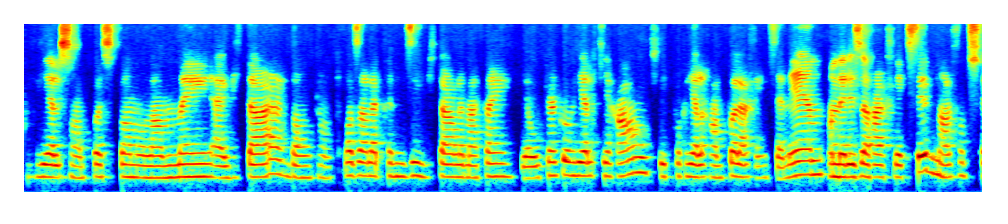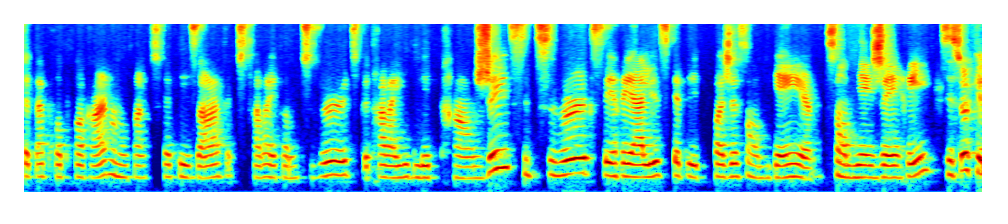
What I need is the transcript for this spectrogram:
courriels sont postponés au lendemain à 8 heures. Donc, en 3 heures l'après-midi, 8 heures le matin, il n'y a aucun courriel qui rentrent, les courriels ne rentrent pas la fin de semaine. On a les horaires flexibles. Dans le fond, tu fais ta propre horaire en autant que tu fais tes heures, que tu travailles comme tu veux. Tu peux travailler de l'étranger si tu veux, que c'est réaliste, que tes projets sont bien, euh, sont bien gérés. C'est sûr que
